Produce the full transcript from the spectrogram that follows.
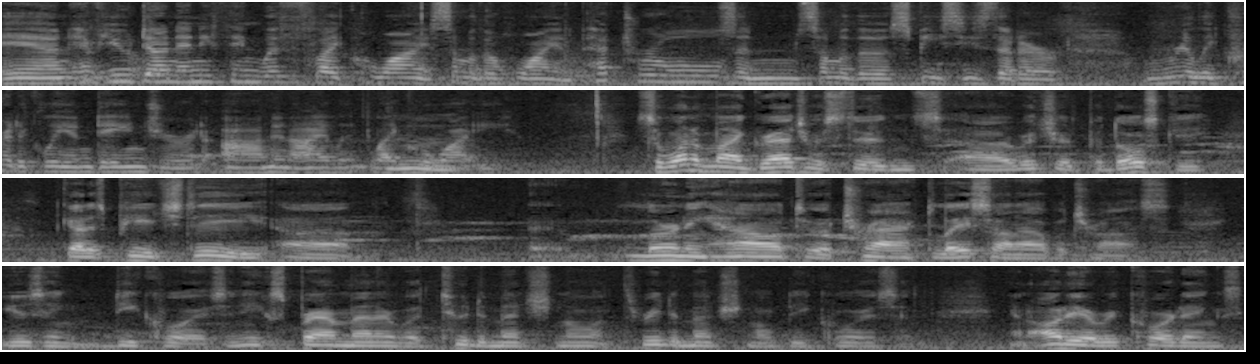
and have you done anything with like Hawaii, some of the Hawaiian petrels and some of the species that are really critically endangered on an island like mm. Hawaii? So one of my graduate students, uh, Richard Podolsky, got his PhD um, learning how to attract Laysan albatross using decoys. And he experimented with two-dimensional and three-dimensional decoys and, and audio recordings.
